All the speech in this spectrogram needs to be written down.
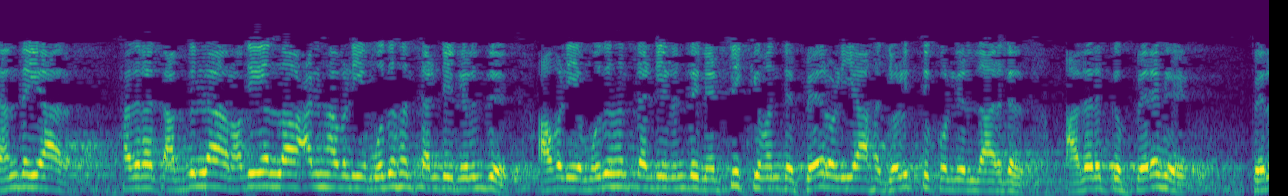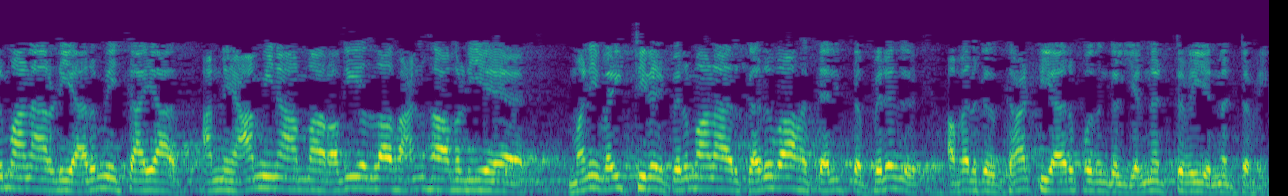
தந்தையார் ஹதரத் அப்துல்லா ரதையல்லா அன்ஹு அவளுடைய முதுகன் தண்டிலிருந்து அவளுடைய முதுகன் தண்டிலிருந்து நெற்றிக்கு வந்து பேரொழியாக ஜொலித்துக் கொண்டிருந்தார்கள். அதற்கு பிறகு பெருமானாருடைய அருமை தாயார் அன்னை ஆமினா அம்மா ரதியல்லாஹு அன்ஹா அவருடைய மணி வயிற்றிலே பெருமானார் கருவாக தரித்த பிறகு அவர்கள் காட்டிய அற்புதங்கள் எண்ணற்றவை எண்ணற்றவை.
